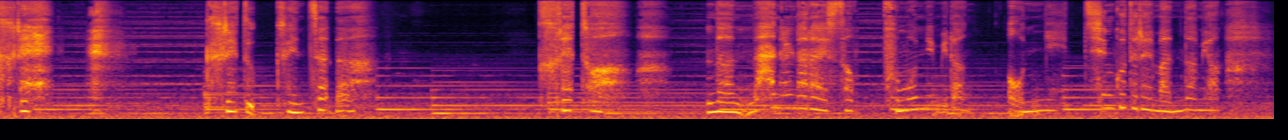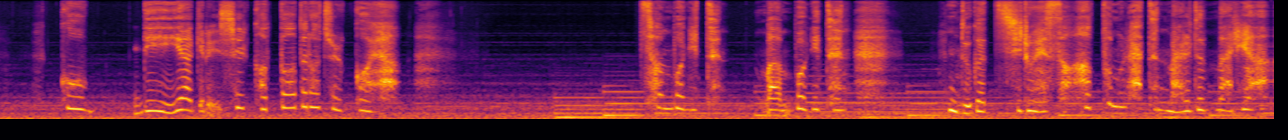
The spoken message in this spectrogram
그래. 그래도 괜찮아. 그래도 난 하늘나라에서 부모님이랑 언니, 친구들을 만나면 꼭 네 이야기를 실컷 떠들어줄 거야. 천 번이든 만 번이든 누가 지루해서 하품을 하든 말든 말이야.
